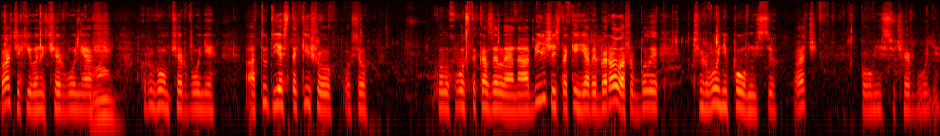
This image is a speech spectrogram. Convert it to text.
Бач, які вони червоні, аж Ну, кругом червоні. А тут є такі, що ось о, коло хвостика зелена. А більшість таких я вибирала, щоб були червоні повністю. Бач, повністю червоні.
